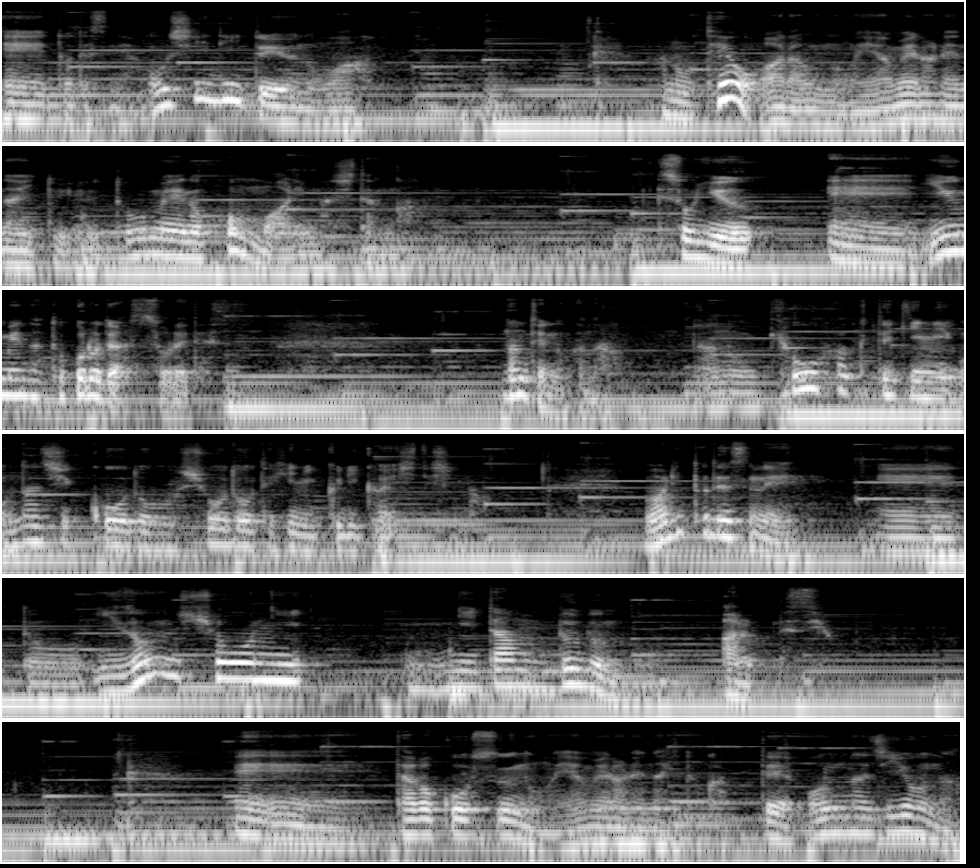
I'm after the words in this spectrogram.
えー、っとですね OCD というのはあの手を洗うのがやめられないという透明の本もありましたがそういう、えー、有名なところではそれです。何ていうのかな。あの脅迫的に同じ行動を衝動的に繰り返してしまう。割とですねえっ、ー、と依存症に似た部分もあるんですよ。えー、タバコを吸うのがやめられないとかって同じような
